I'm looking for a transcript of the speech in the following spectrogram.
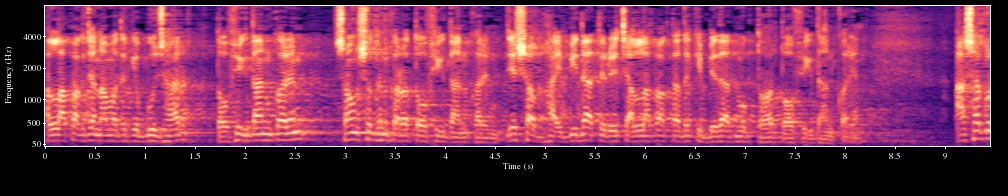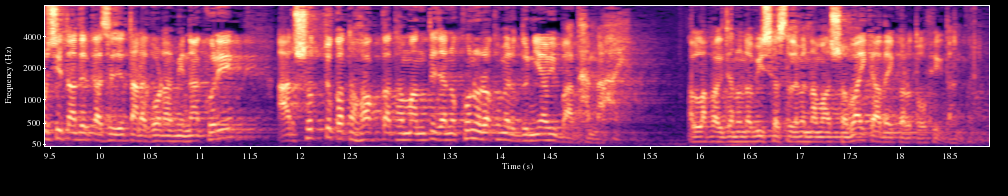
আল্লাহ পাক যেন আমাদেরকে বুঝার তৌফিক দান করেন, সংশোধন করার তৌফিক দান করেন। যেসব ভাই বিদাতে রয়েছে, আল্লাহ পাক তাদেরকে বেদাত মুক্ত হওয়ার তৌফিক দান করেন। আশা করছি তাদের কাছে যে তারা গোড়ামি না করে, আর সত্য কথা, হক কথা মানতে যেন কোনো রকমের দুনিয়াবি বাধা না হয়। আল্লাহ পাক যেন নবী সাল্লামের নামাজ সবাইকে আদায় করার তৌফিক দান করেন।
